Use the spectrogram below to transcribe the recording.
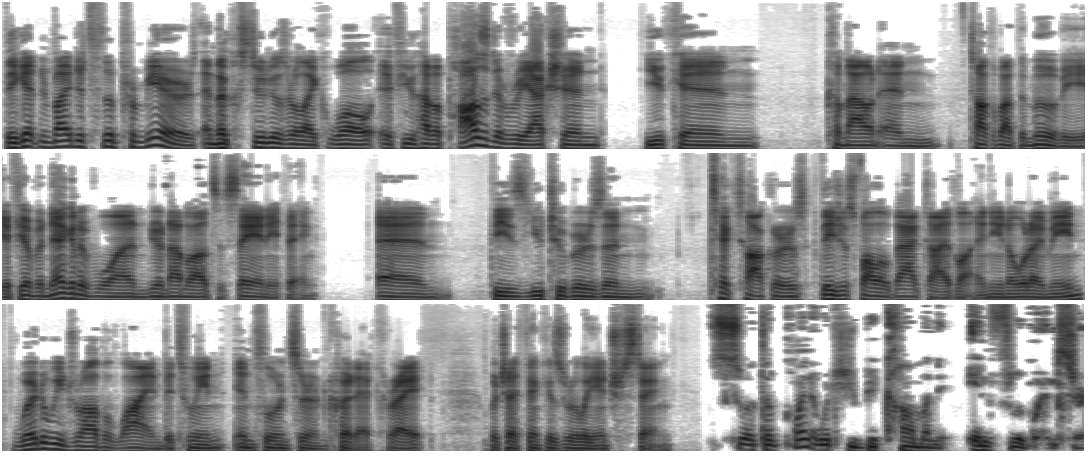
they get invited to the premieres and the studios are like, well, if you have a positive reaction, you can come out and talk about the movie. If you have a negative one, you're not allowed to say anything. And these YouTubers and TikTokers, they just follow that guideline. You know what I mean? Where do we draw the line between influencer and critic, right? Which I think is really interesting. So, at the point at which you become an influencer,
